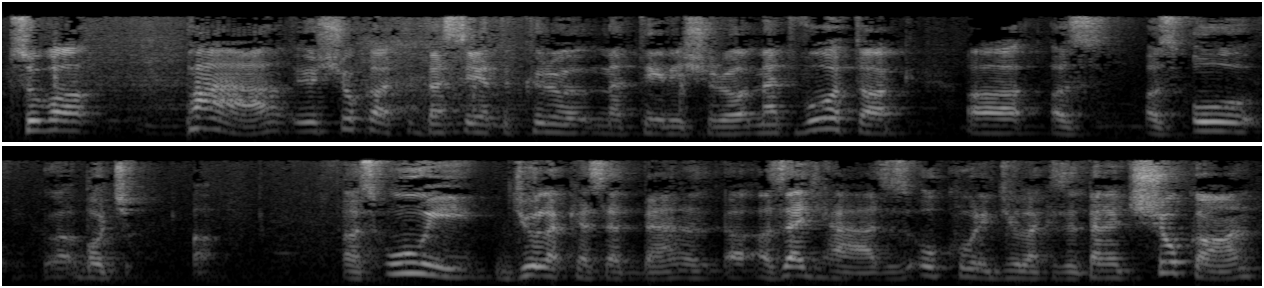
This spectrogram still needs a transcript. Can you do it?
Szóval Pál, ő sokat beszélt a körülmetélésről, mert voltak az, az, ó, bocs, az új gyülekezetben, az egyház, az ókori gyülekezetben, egy sokan,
